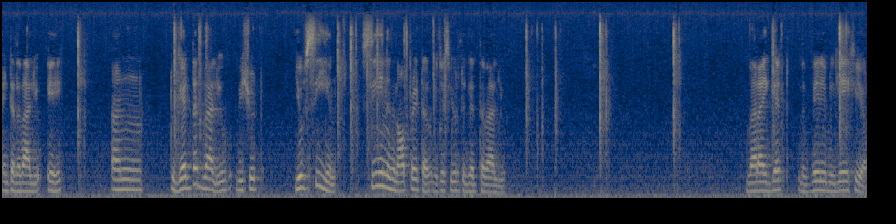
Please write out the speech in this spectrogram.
Enter the value a. And to get that value we should use cin cin is an operator which is used to get the value where I get the variable a here.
